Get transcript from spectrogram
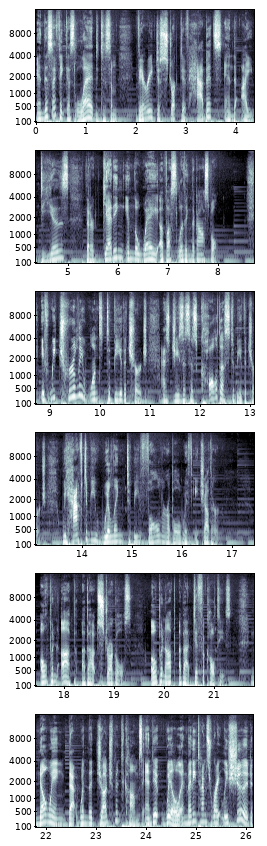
And this, I think, has led to some very destructive habits and ideas that are getting in the way of us living the gospel. If we truly want to be the church as Jesus has called us to be the church, we have to be willing to be vulnerable with each other. Open up about struggles, open up about difficulties, knowing that when the judgment comes, and it will, and many times rightly should,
